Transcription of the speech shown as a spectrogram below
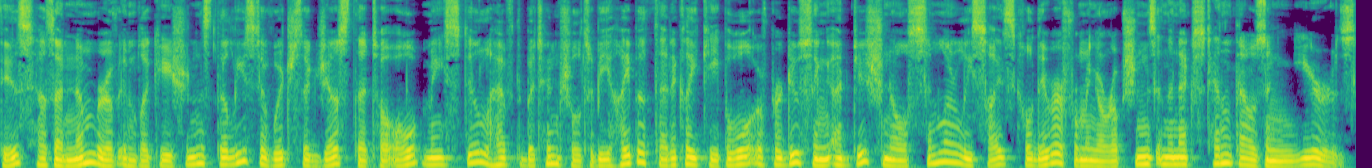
This has a number of implications, the least of which suggests that Taal may still have the potential to be hypothetically capable of producing additional similarly sized caldera-forming eruptions in the next 10,000 years.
